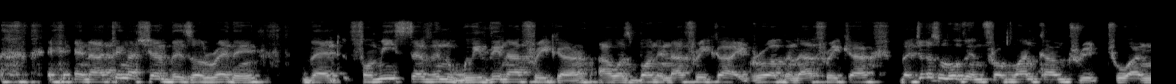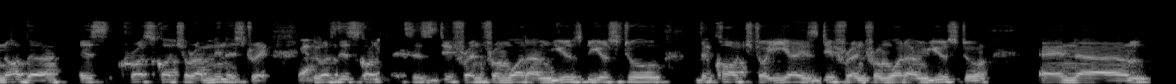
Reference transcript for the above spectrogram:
and I think I shared this already that for me, serving within Africa, I was born in Africa, I grew up in Africa, but just moving from one country to another is cross cultural ministry Yeah. because this context is different from what I'm used used to. The culture here is different from what I'm used to, and um,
